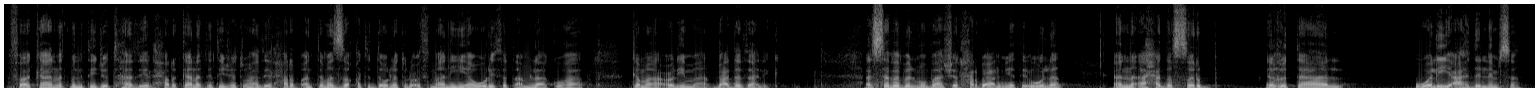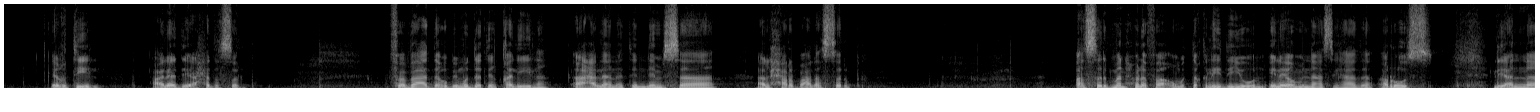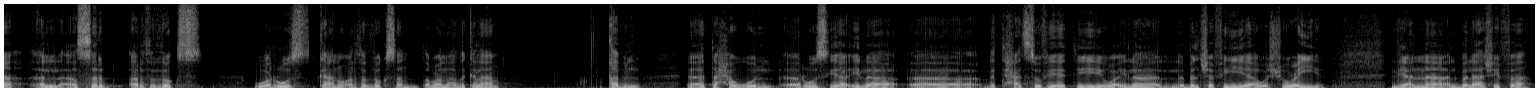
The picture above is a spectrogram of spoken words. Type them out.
فكانت من نتيجة هذه الحرب كانت نتيجة هذه الحرب أن تمزقت الدولة العثمانية ورثت أملاكها كما علم بعد ذلك. السبب المباشر الحرب العالمية الأولى أن أحد الصرب اغتال ولي عهد النمسا اغتيل على يد أحد الصرب. فبعده بمدة قليلة أعلنت النمسا الحرب على الصرب. الصرب من حلفائهم التقليديون إلى يوم الناس هذا؟ الروس. لأن الصرب أرثوذكس والروس كانوا أرثوذكسا. طبعا هذا كلام قبل تحول روسيا إلى الاتحاد السوفيتي وإلى البلشفية والشيوعية. لأن البلاشفة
